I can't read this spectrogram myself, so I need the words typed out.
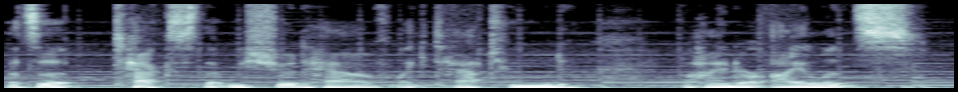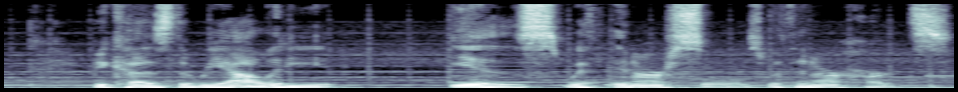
That's a text that we should have like tattooed behind our eyelids because the reality is within our souls, within our hearts.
